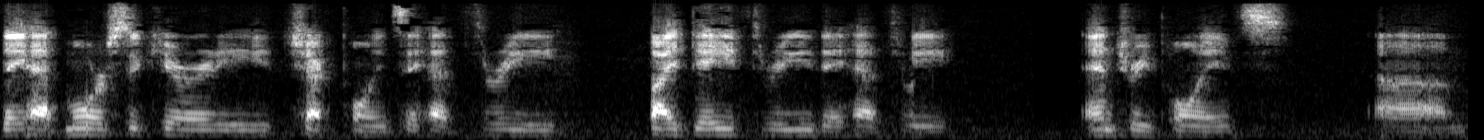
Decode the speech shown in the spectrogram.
they had more security checkpoints. They had three. By day three, they had three entry points. Um,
